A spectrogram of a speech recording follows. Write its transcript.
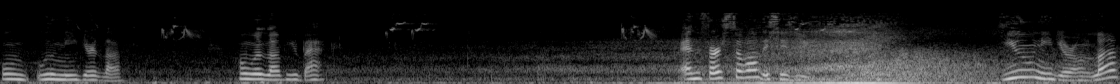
who will need your love, who will love you back. And first of all, this is you. You need your own love.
